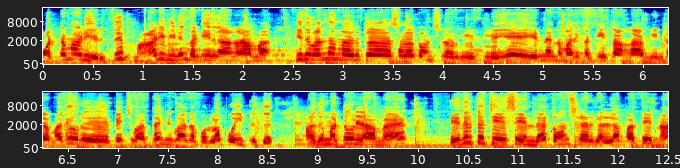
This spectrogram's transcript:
மொட்டை மாடி எடுத்து மாடி வீடும் கட்டியிருக்காங்களாமா? இது வந்து அங்க இருக்க சக கவுன்சிலர்களுக்குள்ளேயே என்ன இந்த மாதிரி கட்டியிருக்காங்க அப்படின்ற மாதிரி ஒரு பேச்சுவார்த்தை விவாத பொருளா போயிட்டு இருக்கு. அது மட்டும் இல்லாம எதிர்க்கட்சியை சேர்ந்த கவுன்சிலர்கள்லாம் பார்த்தேன்னா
